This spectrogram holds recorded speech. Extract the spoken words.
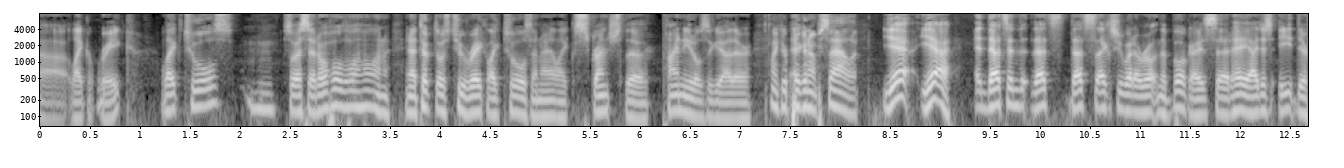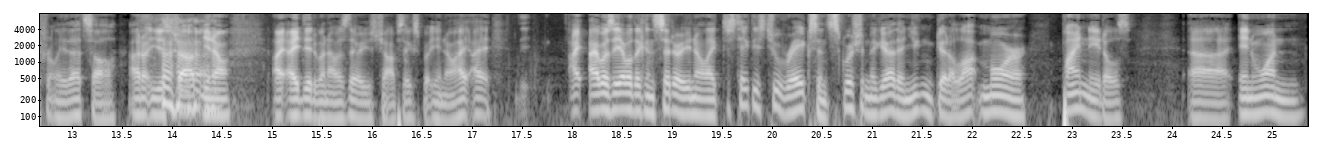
uh, like rake like tools hmm so I said, "Oh, hold on, hold on," and I took those two rake-like tools and I like scrunched the pine needles together. Like you're picking up salad. Yeah, yeah, and that's in that's that's actually what I wrote in the book. I said, "Hey, I just eat differently. That's all. I don't use chop. you know, I, I did when I was there use chopsticks, but you know, I, I I I was able to consider, you know, like just take these two rakes and squish them together, and you can get a lot more pine needles uh, in one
